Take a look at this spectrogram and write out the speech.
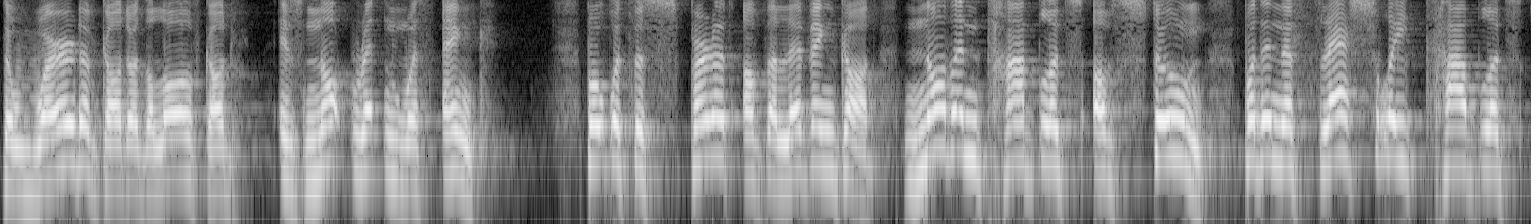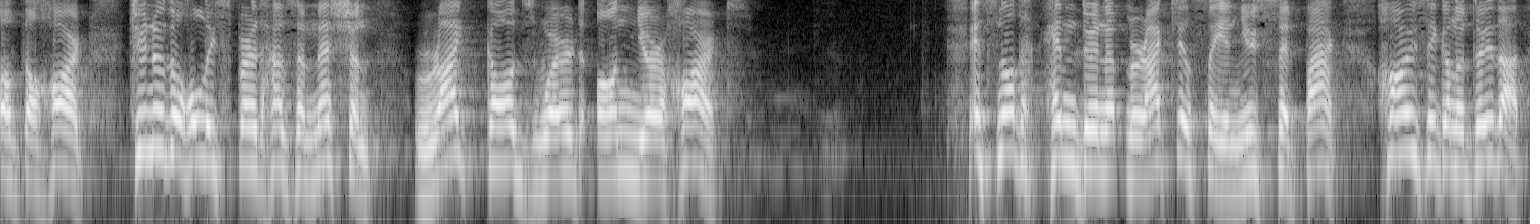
the Word of God or the law of God is not written with ink, but with the Spirit of the living God, not in tablets of stone, but in the fleshly tablets of the heart. Do you know the Holy Spirit has a mission? Write God's word on your heart. It's not Him doing it miraculously and you sit back. How is He going to do that?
